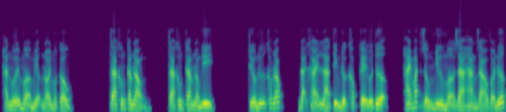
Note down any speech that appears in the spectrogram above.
hắn mới mở miệng nói một câu. Ta không cam lòng, ta không cam lòng đi. Thiếu nữ khóc lóc, đại khái là tìm được khóc kể đối tượng, hai mắt giống như mở ra hàng rào vào nước,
